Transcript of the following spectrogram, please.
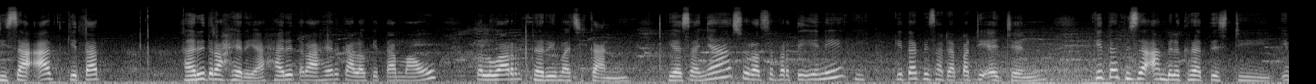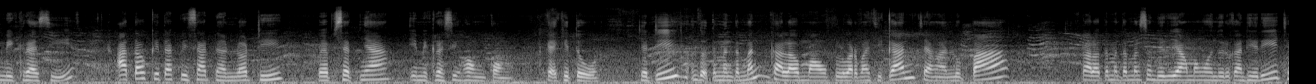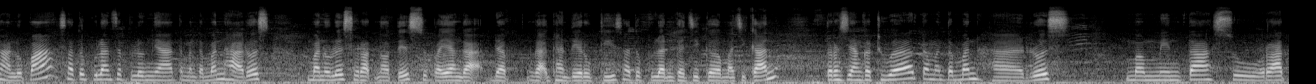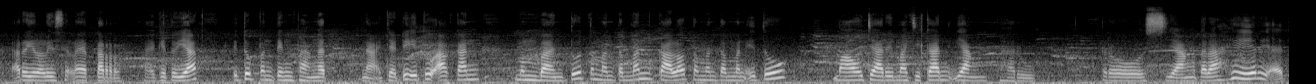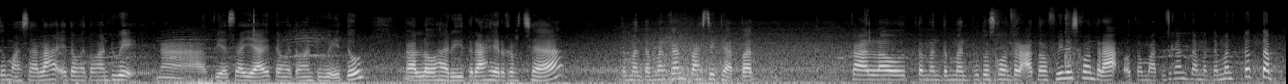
di saat kita hari terakhir ya, hari terakhir kalau kita mau keluar dari majikan. Biasanya surat seperti ini kita bisa dapat di agent, kita bisa ambil gratis di imigrasi atau kita bisa download di websitenya imigrasi Hong Kong kayak gitu. Jadi untuk teman-teman kalau mau keluar majikan jangan lupa kalau teman-teman sendiri yang mengundurkan diri jangan lupa satu bulan sebelumnya teman-teman harus menulis surat notis supaya nggak nggak ganti rugi satu bulan gaji ke majikan. Terus yang kedua teman-teman harus meminta surat release letter kayak gitu ya. Itu penting banget. Nah jadi itu akan membantu teman-teman kalau teman-teman itu mau cari majikan yang baru. Terus yang terakhir yaitu masalah hitung-hitungan duit. Nah, biasa ya hitung-hitungan duit itu kalau hari terakhir kerja teman-teman kan pasti dapat kalau teman-teman putus kontrak atau finish kontrak otomatis kan teman-teman tetap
